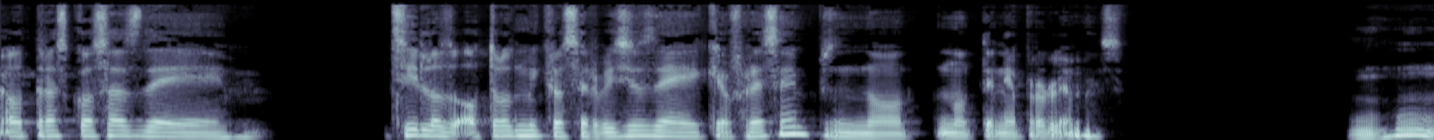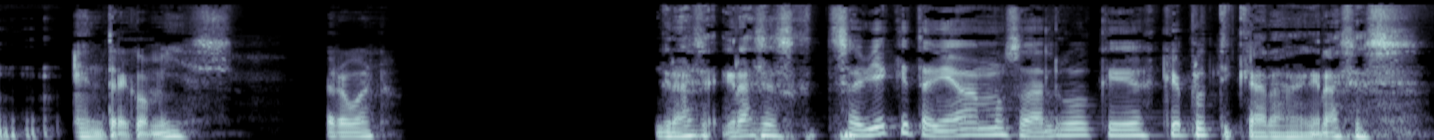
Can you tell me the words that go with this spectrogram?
otras cosas de, sí, los otros microservicios de que ofrecen, pues no, no tenía problemas. Entre comillas. Pero bueno. Gracias, gracias. Sabía que teníamos algo que, que platicar. Gracias.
